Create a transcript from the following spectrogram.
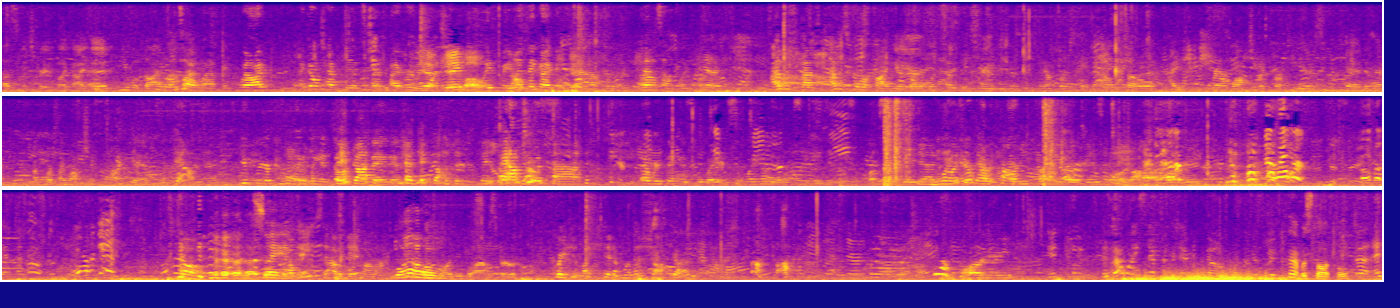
Sesame Street like I did, you will die I'm laughing. laughing. Well, I, I don't have kids, but I heard We have 20, J-Mo. believe me, I think I can Yeah. That sounds like fun. Yeah. I was about, I was four or five years old when Sesame Street, you know, first came out. So I remember watching it for a few years as a kid, and then of course I watched it with my kids. Yeah. You were completely indoctrinated. They got it. Yeah, they got it. They Down got to a it. Everything is the way it's the way it is. You. Here, over. Over. Over again. No. Insane. Used to have a game on our Wow. Party Blaster. Where you could like hit him with a shotgun. Poor Barney. Is that too? No. That was thoughtful. Say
